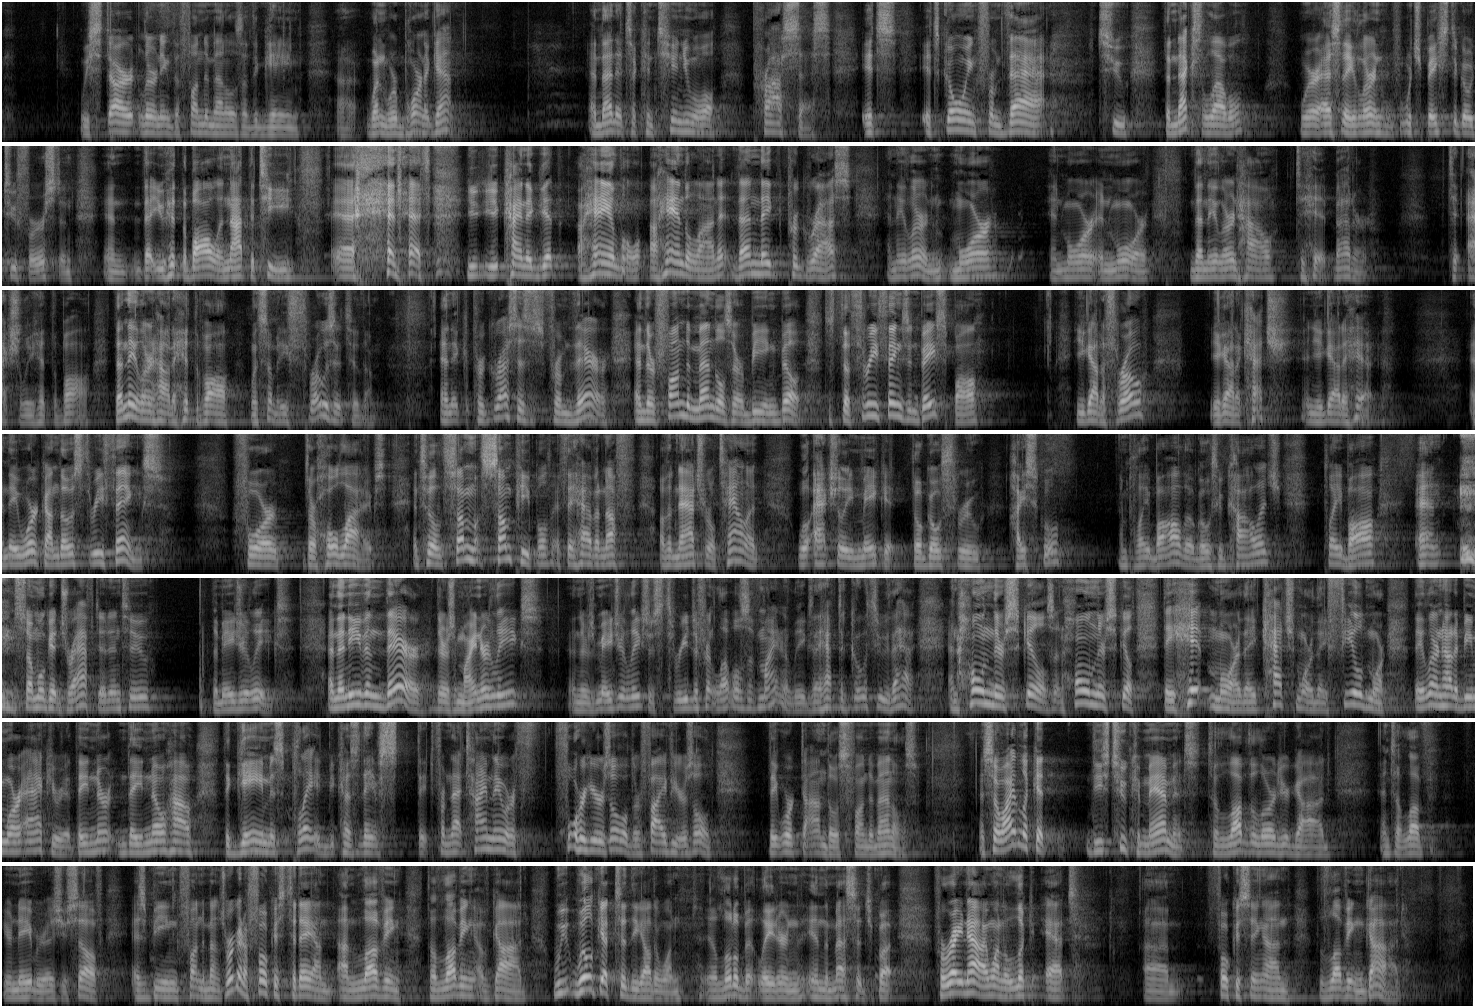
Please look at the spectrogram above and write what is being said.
we start learning the fundamentals of the game uh, when we're born again. And then it's a continual process. It's, it's going from that to the next level, where as they learn which base to go to first, and, and that you hit the ball and not the tee, and that you, you kind of get a handle, a handle on it, then they progress and they learn more and more and more. Then they learn how to hit better to actually hit the ball. Then they learn how to hit the ball when somebody throws it to them. And it progresses from there. And their fundamentals are being built. The three things in baseball you got to throw, you got to catch, and you got to hit. And they work on those three things for their whole lives until some, some people, if they have enough of a natural talent, will actually make it. They'll go through high school and play ball, they'll go through college, play ball, and some will get drafted into the major leagues. And then even there, there's minor leagues and there's major leagues. There's three different levels of minor leagues. They have to go through that and hone their skills and hone their skills. They hit more, they catch more, they field more. They learn how to be more accurate. They, ner- they know how the game is played because they, from that time they were four years old or five years old, they worked on those fundamentals. And so I look at these two commandments to love the Lord your God and to love your neighbor as yourself as being fundamentals. We're going to focus today on, on loving, the loving of God. We will get to the other one a little bit later in, in the message, but for right now, I want to look at um, focusing on loving God.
